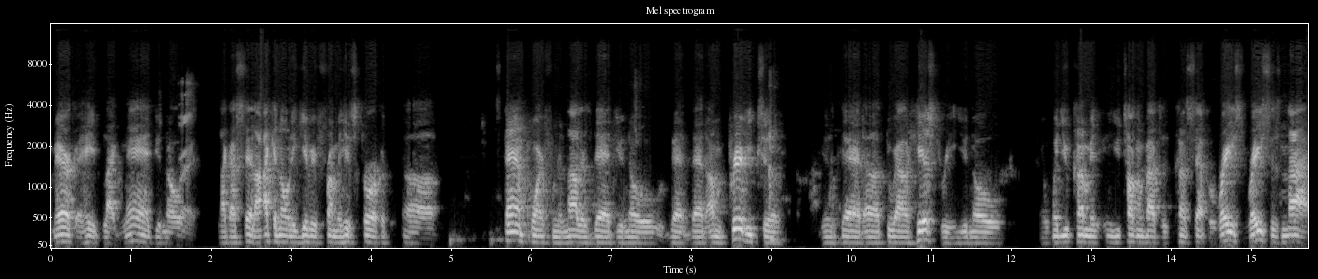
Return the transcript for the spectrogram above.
America hate black man? You know, Right. like I said, I can only give it from a historical uh, standpoint, from the knowledge that you know that that I'm privy to, is that uh, throughout history, you know, when you come in and you're talking about the concept of race, race is not.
